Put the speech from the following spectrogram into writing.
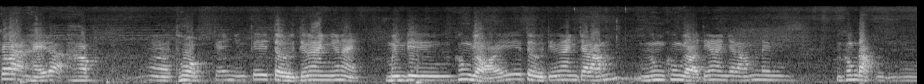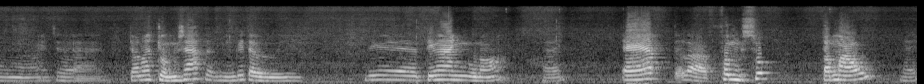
Các bạn hãy học uh, thuộc cái những cái từ tiếng Anh như này. Mình thì không giỏi từ tiếng Anh cho lắm không không giỏi tiếng Anh cho lắm nên mình không đọc uh, cho nó chuẩn xác được những cái từ cái tiếng Anh của nó. Đấy. EF tức là phân suất tống máu. Đấy.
